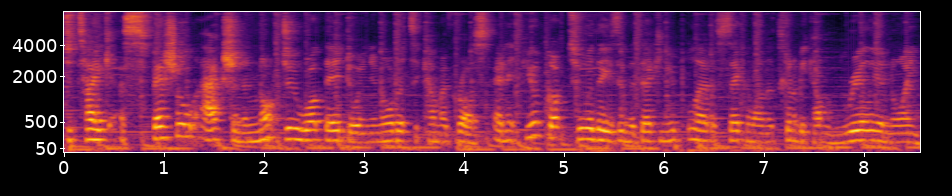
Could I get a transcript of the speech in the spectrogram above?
to take a special action and not do what they're doing in order to come across. And if you've got two of these in the deck and you pull out a second one, it's going to become really annoying,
